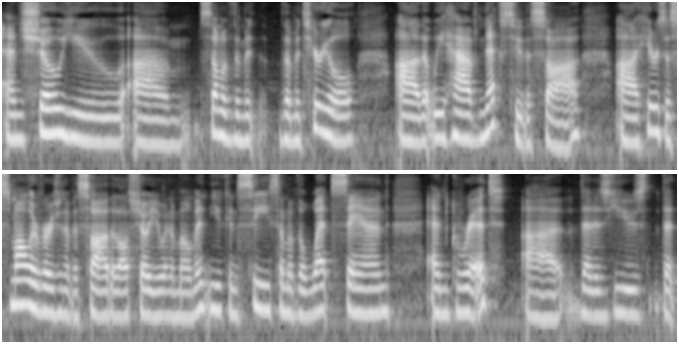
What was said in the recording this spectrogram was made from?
and show you um, some of the, the material uh, that we have next to the saw. Uh, here's a smaller version of a saw that I'll show you in a moment. You can see some of the wet sand and grit uh, that is used that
